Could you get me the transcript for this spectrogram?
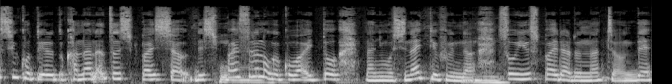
新しいことやると必ず失敗しちゃう。で、失敗するのが怖いと何もしないっていうふうな、そういうスパイラルになっちゃうんで、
